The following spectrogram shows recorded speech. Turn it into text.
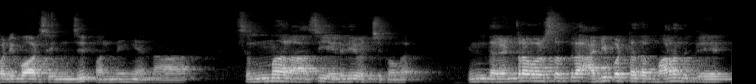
வழிபாடு செஞ்சு வந்தீங்கன்னா சிம்ம ராசி எழுதி வச்சுக்கோங்க. இந்த ரெண்டரை வருஷத்தில் அடிபட்டதை மறந்துட்டு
